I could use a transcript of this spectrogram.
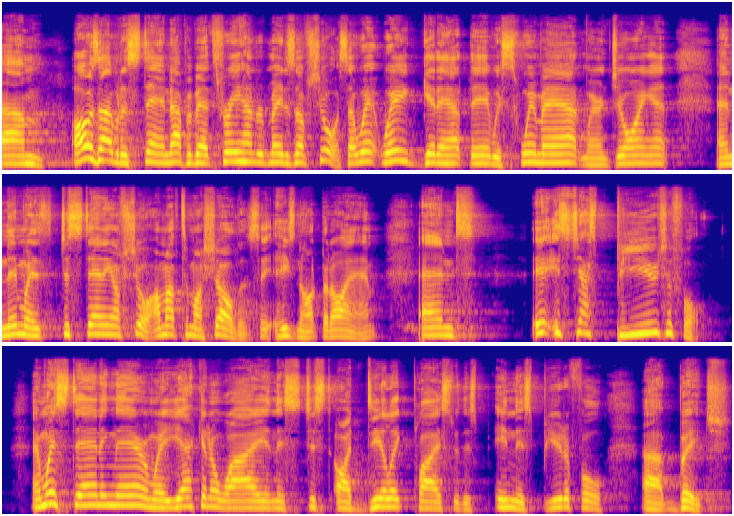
Um, I was able to stand up about 300 metres offshore. So we, we get out there, we swim out, and we're enjoying it. And then we're just standing offshore. I'm up to my shoulders. He, he's not, but I am. And it's just beautiful. And we're standing there and we're yakking away in this just idyllic place with this, in this beautiful uh, beach.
